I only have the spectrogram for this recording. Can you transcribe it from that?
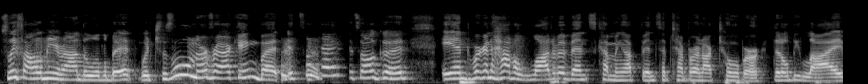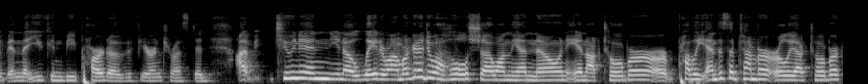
so they followed me around a little bit which was a little nerve-wracking but it's okay. It's all good. And we're going to have a lot of events coming up in september and october that'll be live and that you can be part of if you're interested. Uh, tune in you know later on. We're going to do a whole show on the unknown in october or probably end of september early october.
